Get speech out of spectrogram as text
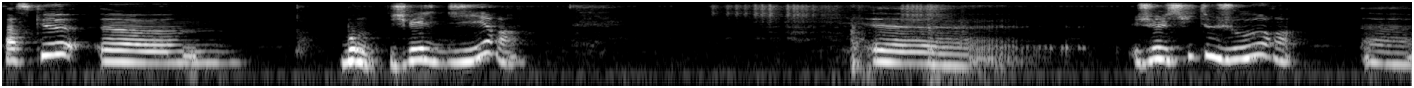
Parce que, euh, bon, je vais le dire, euh, je le suis toujours euh,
